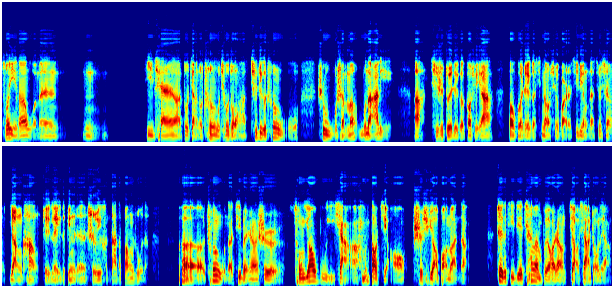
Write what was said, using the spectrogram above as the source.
所以呢，我们嗯。以前啊，都讲究春捂秋冻啊，其实这个春捂是捂什么？捂哪里啊？其实对这个高血压，包括这个心脑血管的疾病的，就像阳亢这一类的病人是有一个很大的帮助的。呃，春捂呢，基本上是从腰部以下啊到脚是需要保暖的。这个季节千万不要让脚下着凉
